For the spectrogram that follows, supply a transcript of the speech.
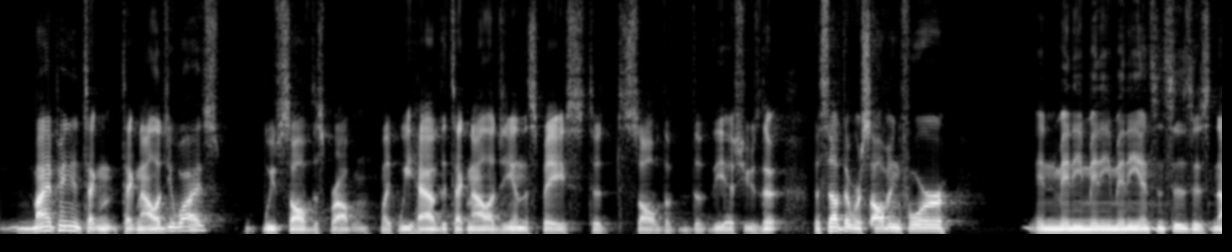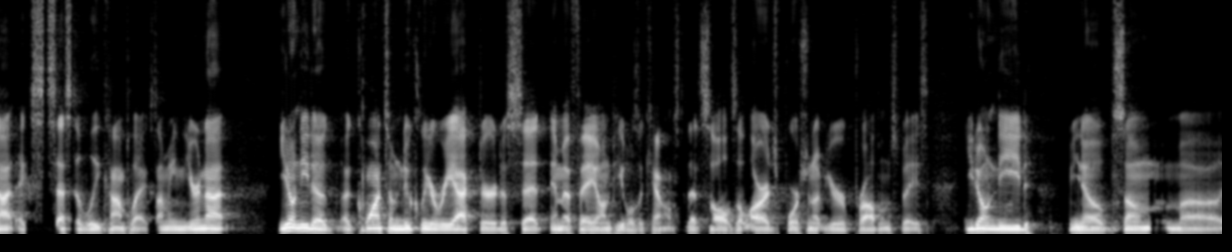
my opinion, te- technology wise, we've solved this problem. Like we have the technology in the space to, solve the, the, the issues. The the stuff that we're solving for in many, many, many instances is not excessively complex. I mean, you're not you don't need a, a, quantum nuclear reactor to set MFA on people's accounts. That solves a large portion of your problem space. You don't need, you know, some uh,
